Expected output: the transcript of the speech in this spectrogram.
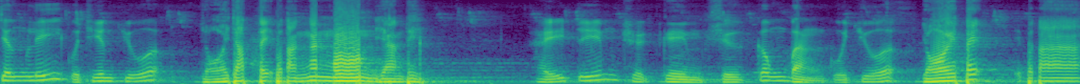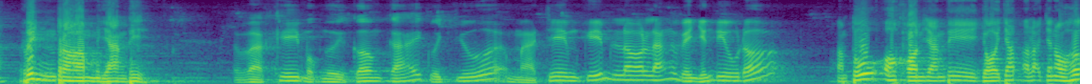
chân lý của Thiên Chúa. Rồi chát tệ bà ta ngăn ngôn giang đi. Hãy tìm sự kìm sự công bằng của Chúa. Rồi tệ bà ta rinh ròm giang đi. Và khi một người con cái của Chúa mà tìm kiếm lo lắng về những điều đó Tạm tú ô còn dạng thì dồi dắt ở lại cho nào hết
